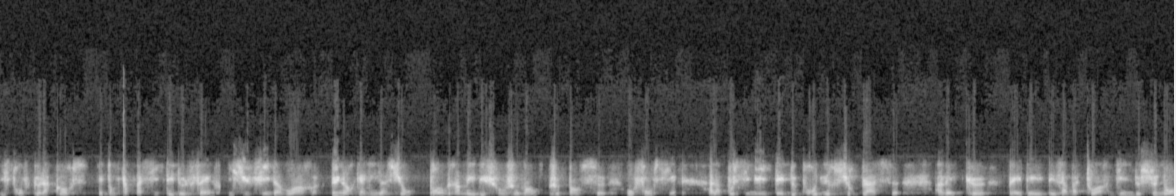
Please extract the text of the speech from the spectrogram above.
Il se trouve que la Corse est en capacité de le faire. Il suffit d'avoir une organisation, programmer des changements, je pense au foncier, à la possibilité de produire sur place avec euh, ben, des, abattoirs dignes de ce nom,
